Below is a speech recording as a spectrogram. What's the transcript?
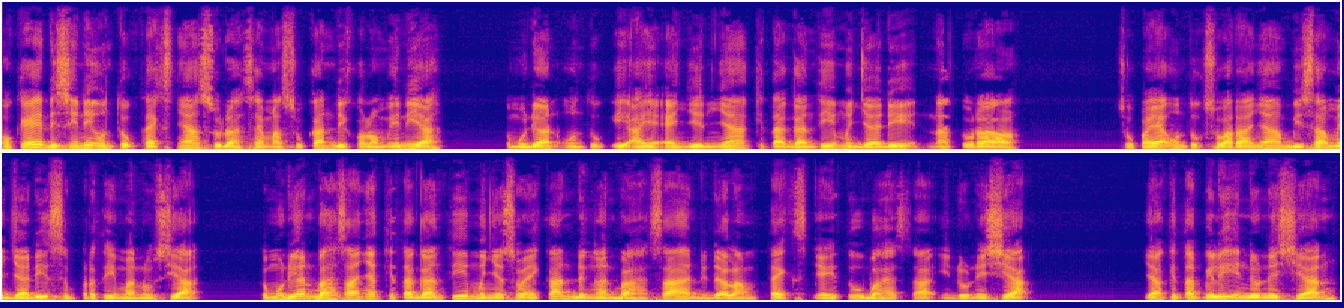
Oke, di sini untuk teksnya sudah saya masukkan di kolom ini ya. Kemudian untuk AI engine-nya kita ganti menjadi natural. Supaya untuk suaranya bisa menjadi seperti manusia. Kemudian bahasanya kita ganti menyesuaikan dengan bahasa di dalam teks, yaitu bahasa Indonesia. Ya, kita pilih Indonesian.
